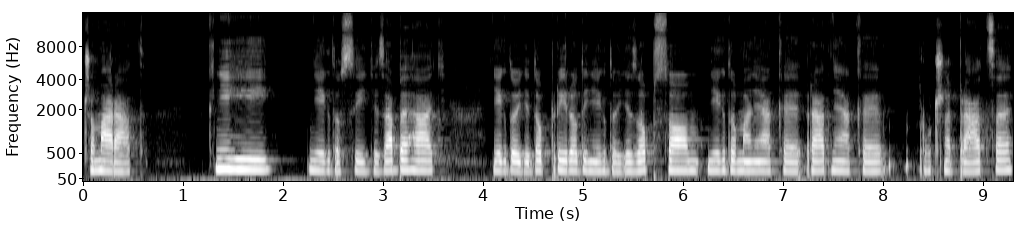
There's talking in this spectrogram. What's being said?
čo má rád. Knihy, niekto si ide zabehať, niekto ide do prírody, niekto ide so psom, niekto má nejaké, rád nejaké ručné práce,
